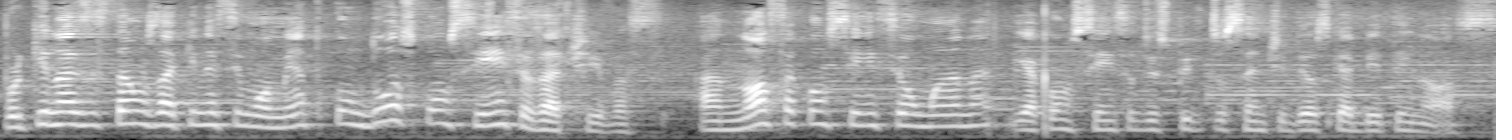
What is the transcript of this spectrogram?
Porque nós estamos aqui nesse momento com duas consciências ativas: a nossa consciência humana e a consciência do Espírito Santo de Deus que habita em nós.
